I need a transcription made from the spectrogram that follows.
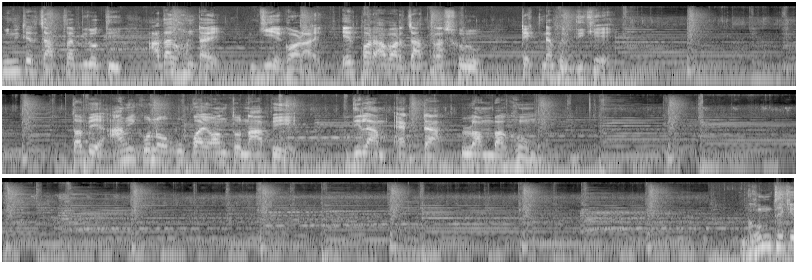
মিনিটের যাত্রা বিরতি আধা ঘন্টায় গিয়ে গড়ায়। এরপর আবার যাত্রা শুরু টেকনাফের দিকে। তবে আমি কোনো উপায় অন্ত না পেয়ে দিলাম একটা লম্বা ঘুম। ঘুম থেকে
